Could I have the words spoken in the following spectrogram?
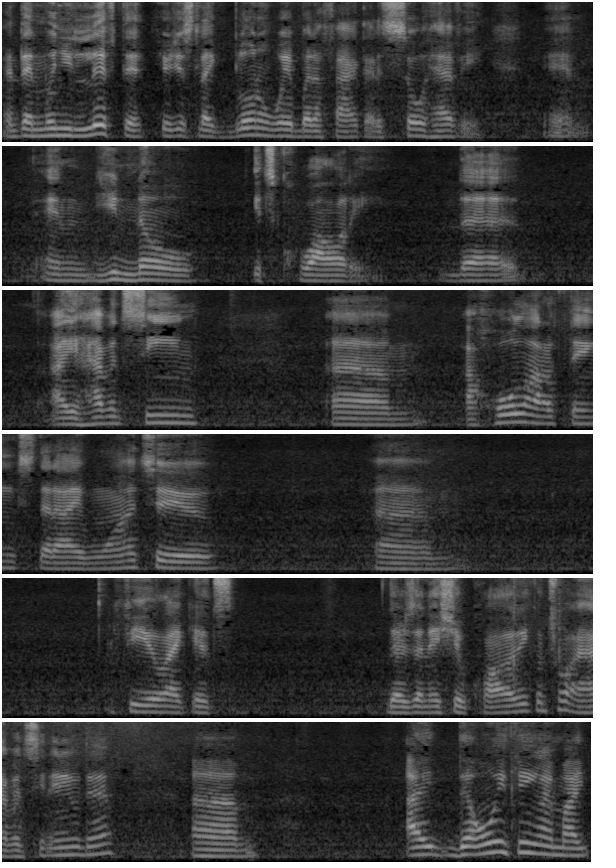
And then when you lift it, you're just like blown away by the fact that it's so heavy. And and you know its quality. The I haven't seen um, a whole lot of things that I want to um, feel like it's there's an issue of quality control. I haven't seen any of that. Um, I the only thing I might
